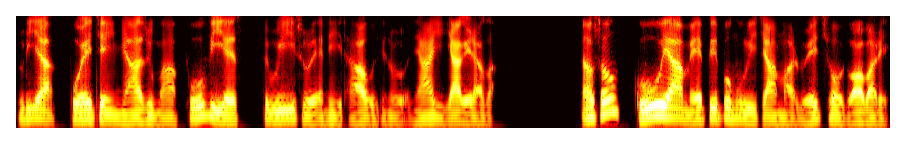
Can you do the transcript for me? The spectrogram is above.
ဒုတိယပွဲချိန်အများစုမှာ 4vs 3ဆိုတဲ့အနေအထားကိုကျွန်တော်တို့အများကြီးရခဲ့တာပါနောက်ဆုံး9ရမယ်ပေးပို့မှုတွေကြာမှာလွဲချော်သွားပါတယ်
